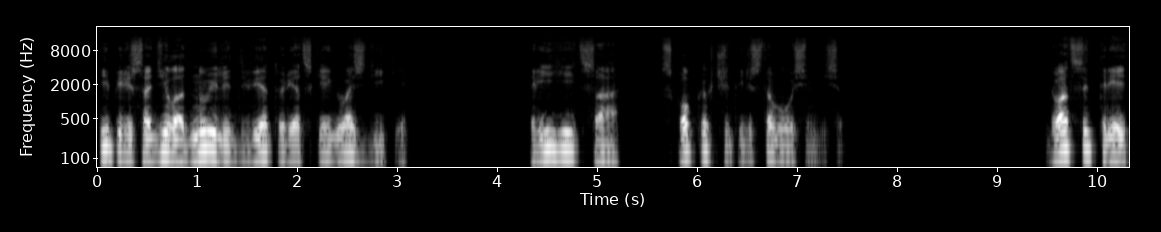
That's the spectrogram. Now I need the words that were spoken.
и пересадил одну или две турецкие гвоздики. Три яйца, в скобках 480. 23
